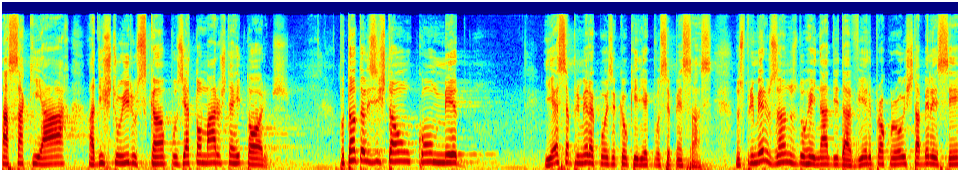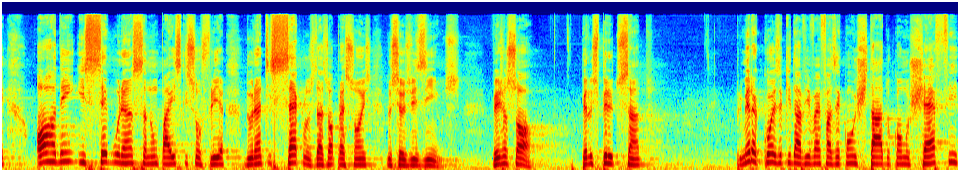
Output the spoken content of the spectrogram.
a saquear, a destruir os campos e a tomar os territórios. Portanto, eles estão com medo. E essa é a primeira coisa que eu queria que você pensasse. Nos primeiros anos do reinado de Davi, ele procurou estabelecer ordem e segurança num país que sofria durante séculos das opressões dos seus vizinhos. Veja só, pelo Espírito Santo, Primeira coisa que Davi vai fazer com o Estado, como chefe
